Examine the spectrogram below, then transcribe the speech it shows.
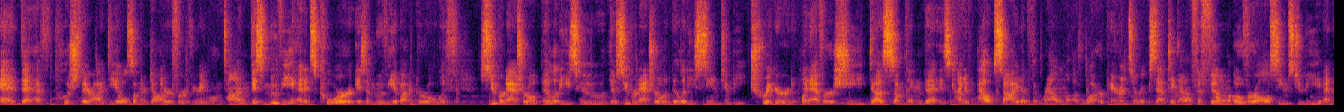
and that have pushed their ideals on their daughter for a very long time. This movie, at its core, is a movie about a girl with supernatural abilities who the supernatural abilities seem to be triggered whenever she does something that is kind of outside of the realm of what her parents are accepting of. The film overall seems to be an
